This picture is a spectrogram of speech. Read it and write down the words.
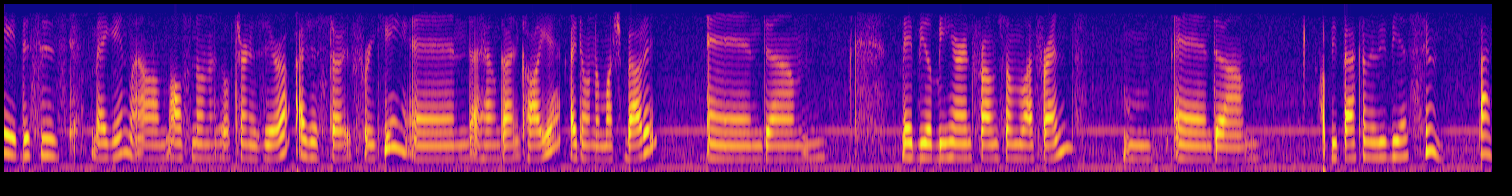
Hey, this is Megan, um, also known as Alternative Zero. I just started phreaking and I haven't gotten a call yet. I don't know much about it. And um, maybe you'll be hearing from some of my friends. Mm, and um, I'll be back on the BBS soon. Bye.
